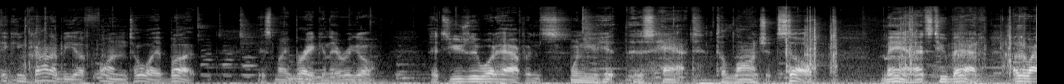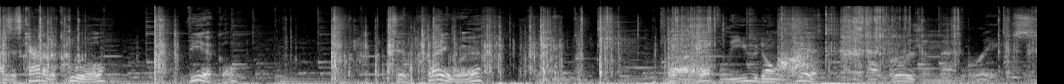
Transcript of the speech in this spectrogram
it can kind of be a fun toy, but this might break, and there we go. That's usually what happens when you hit this hat to launch it. So, man, that's too bad. Otherwise, it's kind of a cool vehicle to play with, but hopefully you don't get a version that breaks.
